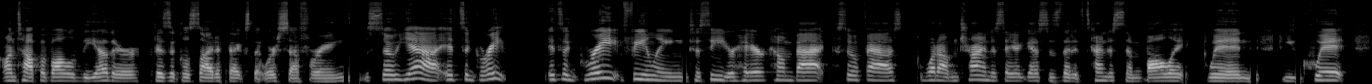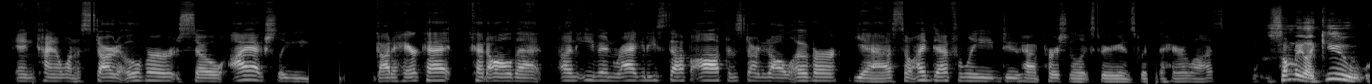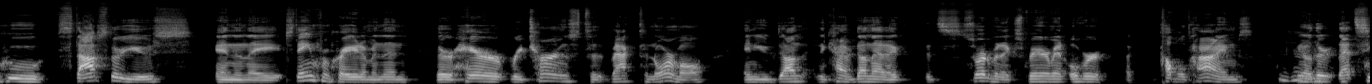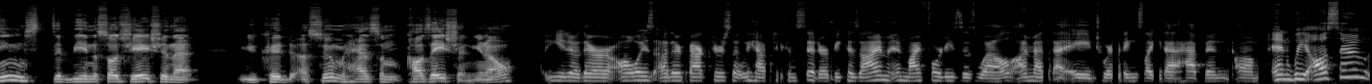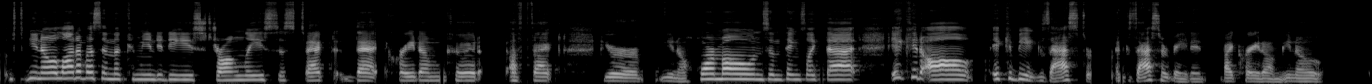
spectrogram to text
on top of all of the other physical side effects that we're suffering. So yeah, it's a great it's a great feeling to see your hair come back so fast. What I'm trying to say, I guess, is that it's kind of symbolic when you quit and kind of want to start over. So I actually got a haircut, cut all that uneven, raggedy stuff off, and started all over. Yeah, so I definitely do have personal experience with the hair loss. Somebody like you who stops their use and then they stain from kratom and then their hair returns to back to normal and you've done kind of done that uh, it's sort of an experiment over a couple times mm-hmm. you know there that seems to be an association that you could assume has some causation you know? You know there are always other factors that we have to consider because i'm in my 40s as well. I'm at that age where things like that happen um, and we also you know a lot of us in the community strongly suspect that kratom could affect your you know hormones and things like that. It could all it could be exacer- exacerbated by kratom you know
